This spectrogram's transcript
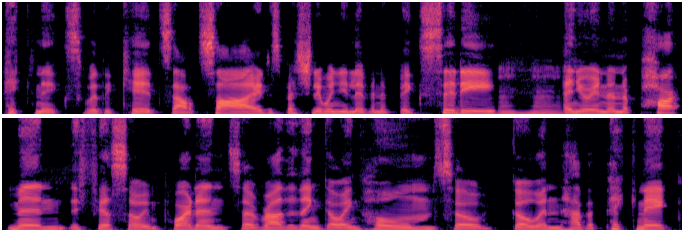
picnics with the kids outside, especially when you live in a big city Mm-hmm. and you're in an apartment, it feels so important. So rather than going home, so go and have a picnic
